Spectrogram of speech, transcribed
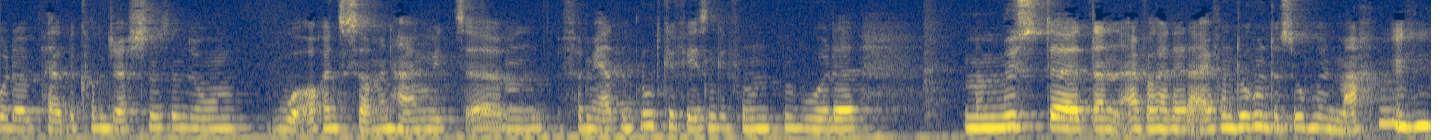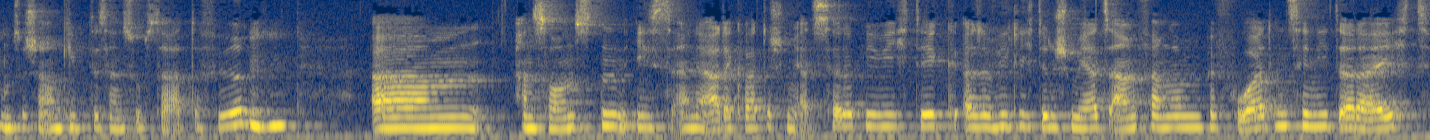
oder Pelvic Congestion Syndrom, wo auch ein Zusammenhang mit ähm, vermehrten Blutgefäßen gefunden wurde. Man müsste dann einfach eine Reihe von Durchuntersuchungen machen, mhm. um zu schauen, gibt es ein Substrat dafür. Mhm. Ähm, ansonsten ist eine adäquate Schmerztherapie wichtig, also wirklich den Schmerz anfangen, bevor er den Zenit erreicht.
